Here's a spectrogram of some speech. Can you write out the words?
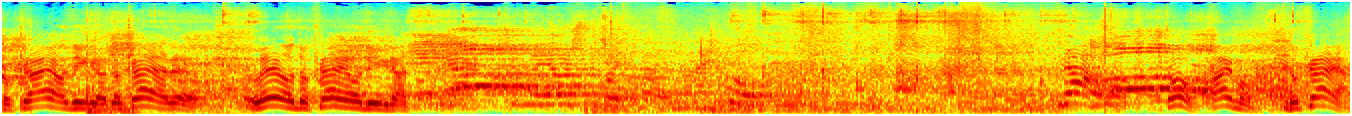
Do kraja odigra, do kraja Leo. Leo, do kraja odigrat. To, ajmo, do kraja.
